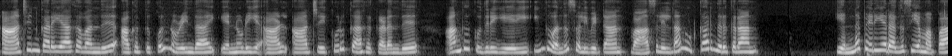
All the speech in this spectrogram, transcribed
ஆற்றின் கரையாக வந்து அகத்துக்குள் நுழைந்தாய். என்னுடைய ஆள் ஆற்றை குறுக்காக கடந்து அங்கு குதிரை ஏறி இங்கு வந்து சொல்லிவிட்டான். வாசலில் தான் உட்கார்ந்திருக்கிறான். என்ன பெரிய ரகசியம் அப்பா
